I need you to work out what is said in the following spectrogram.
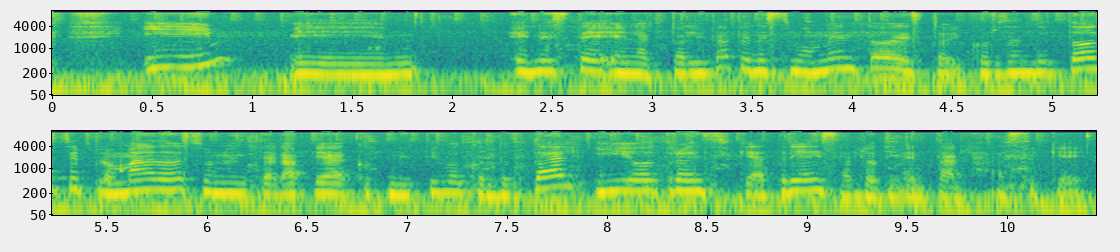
Y em, en, este, en la actualidad, en este momento, estoy cursando dos diplomados, uno en terapia cognitivo-conductual y otro en psiquiatría y salud mental. Así que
